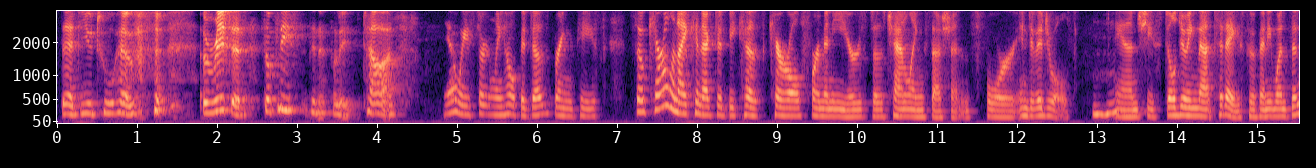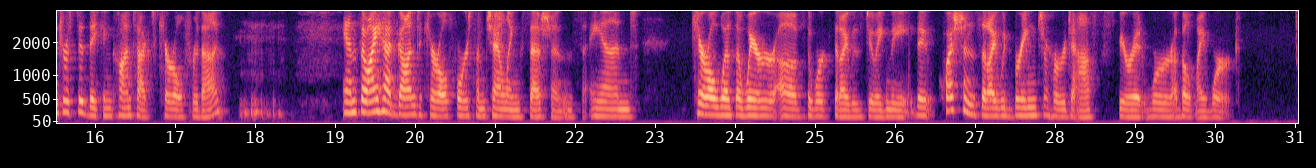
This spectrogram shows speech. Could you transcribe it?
that you two have written. So please, Penelope, tell us. Yeah, we certainly hope it does bring peace. So, Carol and I connected because Carol, for many years, does channeling sessions for individuals. Mm-hmm. And she's still doing that today. So, if anyone's interested, they can contact Carol for that. and so, I had gone to Carol for some channeling sessions, and Carol was aware of the work that I was doing. The, the questions that I would bring to her to ask Spirit were about my work.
